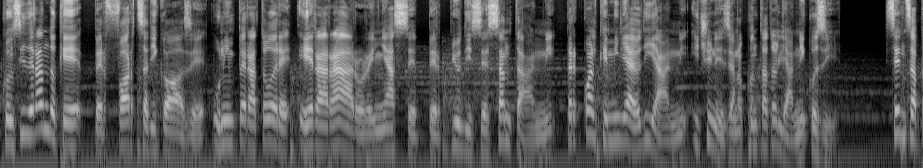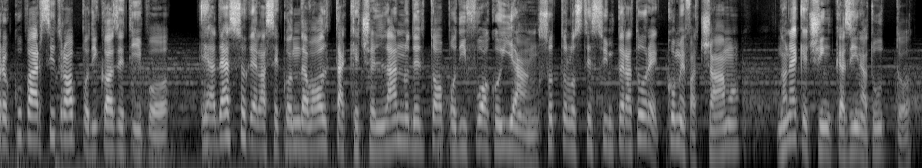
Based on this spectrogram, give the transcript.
Considerando che, per forza di cose, un imperatore era raro regnasse per più di 60 anni, per qualche migliaio di anni i cinesi hanno contato gli anni così, senza preoccuparsi troppo di cose tipo e adesso che è la seconda volta che c'è l'anno del topo di fuoco Yang sotto lo stesso imperatore, come facciamo? Non è che ci incasina tutto?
